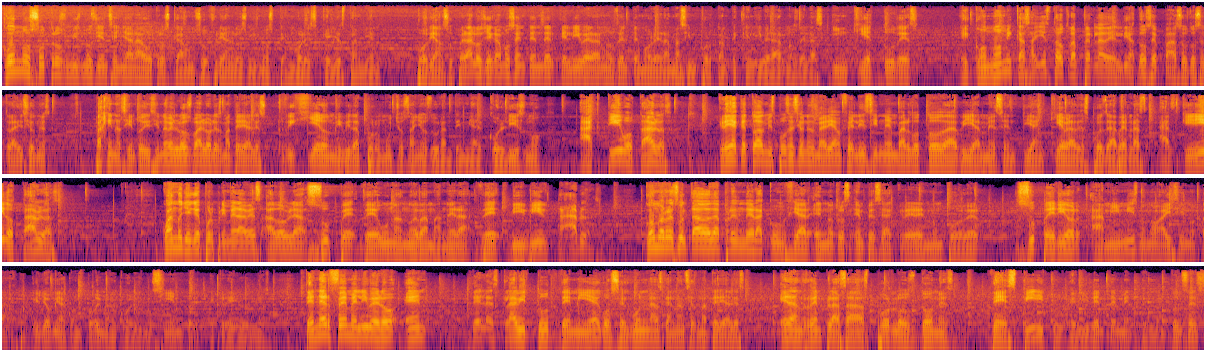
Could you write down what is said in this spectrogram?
con nosotros mismos y enseñar a otros que aún sufrían los mismos temores que ellos también podían superarlos. Llegamos a entender que liberarnos del temor era más importante que liberarnos de las inquietudes económicas. Ahí está otra perla del día. 12 pasos, 12 tradiciones. Página 119. Los valores materiales rigieron mi vida por muchos años durante mi alcoholismo activo, tablas. Creía que todas mis posesiones me harían feliz, sin embargo todavía me sentía en quiebra después de haberlas adquirido, tablas. Cuando llegué por primera vez a Dobla supe de una nueva manera de vivir tablas. Como resultado de aprender a confiar en otros, empecé a creer en un poder superior a mí mismo, ¿no? Ahí sí notaba, porque yo me con todo y mi alcoholismo siempre he creído en Dios. Tener fe me liberó en de la esclavitud de mi ego según las ganancias materiales eran reemplazadas por los dones de espíritu, evidentemente. Entonces,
